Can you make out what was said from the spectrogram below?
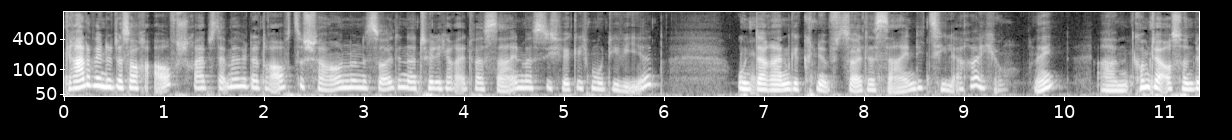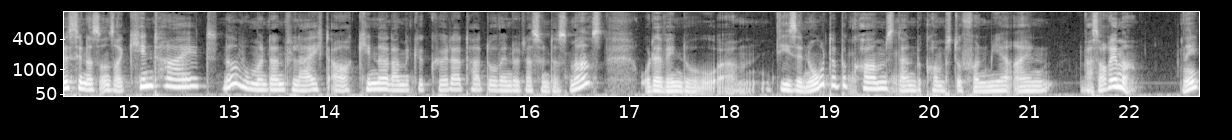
gerade wenn du das auch aufschreibst, da immer wieder drauf zu schauen und es sollte natürlich auch etwas sein, was dich wirklich motiviert und daran geknüpft sollte es sein, die Zielerreichung. Ne? Ähm, kommt ja auch so ein bisschen aus unserer Kindheit, ne, wo man dann vielleicht auch Kinder damit geködert hat, du, wenn du das und das machst oder wenn du ähm, diese Note bekommst, dann bekommst du von mir ein was auch immer. Ne?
